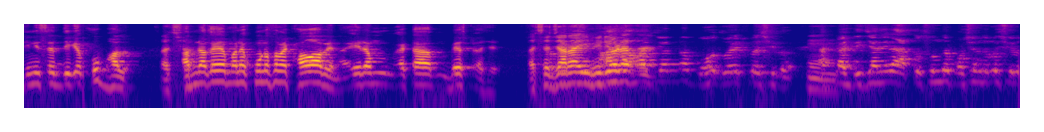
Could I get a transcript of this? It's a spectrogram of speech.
জিনিসের দিকে খুব ভালো। আচ্ছা। আপনাকে মানে কোনো সময় ঠগাবে না এরকম একটা বেস্ট আছে। আচ্ছা যারা এই ভিডিওটা আমার জন্য বহুত ওয়েট করেছিল। একটা ডিজাইনের এত সুন্দর পছন্দ করেছিল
